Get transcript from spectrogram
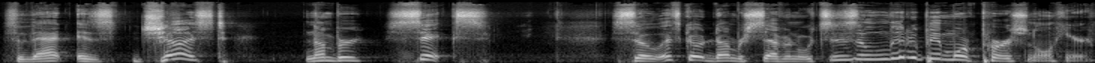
So that is just number six. So let's go to number seven, which is a little bit more personal here.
